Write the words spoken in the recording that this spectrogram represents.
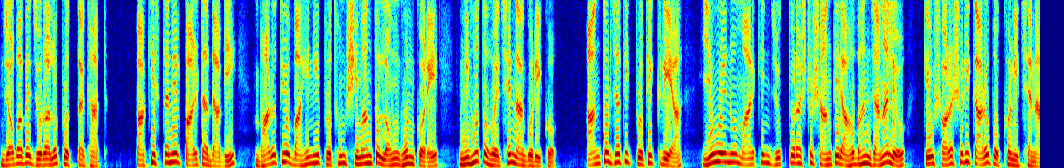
জবাবে জোরালো প্রত্যাঘাত। পাকিস্তানের পাল্টা দাবি, ভারতীয় বাহিনী প্রথম সীমান্ত লঙ্ঘন করে, নিহত হয়েছে নাগরিকও। আন্তর্জাতিক প্রতিক্রিয়া, ইউএনও মার্কিন যুক্তরাষ্ট্র শান্তির আহ্বান জানালেও কেউ সরাসরি কারও পক্ষ নিচ্ছে না।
